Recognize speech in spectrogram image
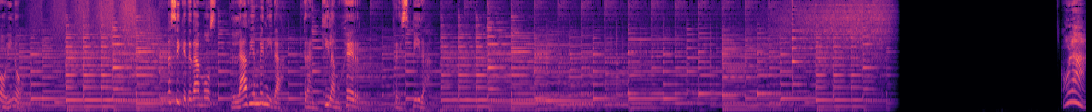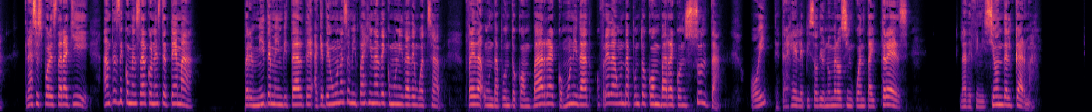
hoy no. Así que te damos la bienvenida. Tranquila mujer, respira. Hola, gracias por estar aquí. Antes de comenzar con este tema, Permíteme invitarte a que te unas a mi página de comunidad en WhatsApp, fredaunda.com barra comunidad o fredaunda.com barra consulta. Hoy te traje el episodio número 53, la definición del karma.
